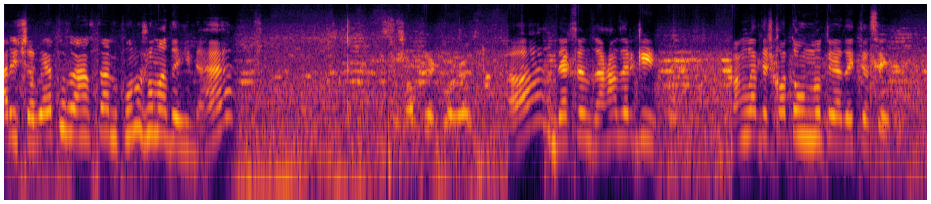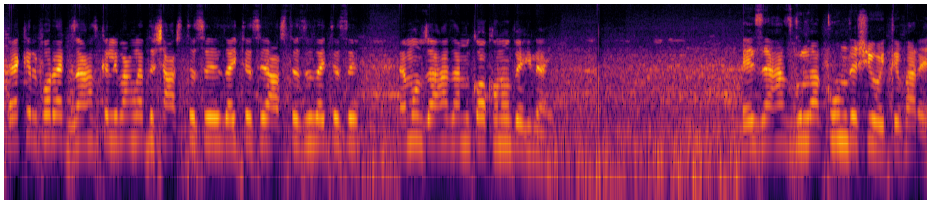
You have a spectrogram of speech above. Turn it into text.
আরে সব এত জাহাজ তো আমি কোনো সময় দেখি না হ্যাঁ? হ্যাঁ দেখছেন জাহাজের কি? বাংলাদেশ কত উন্নত হয়ে যাইতেছে। একের পর এক জাহাজ খালি বাংলাদেশে আসতেছে যাইতেছে আসতেছে যাইতেছে। এমন জাহাজ আমি কখনো দেখি নাই। এই জাহাজগুলা কোন দেশি হইতে পারে?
